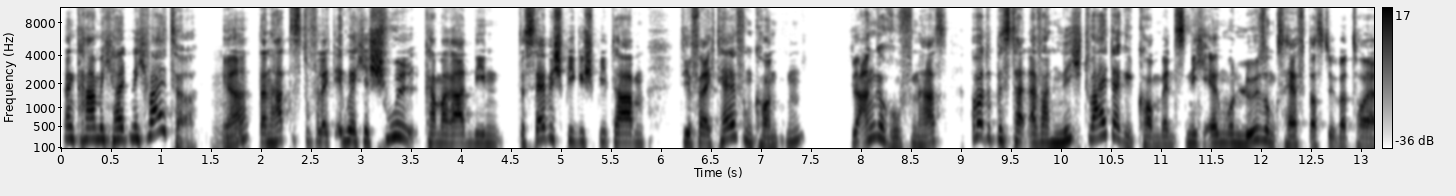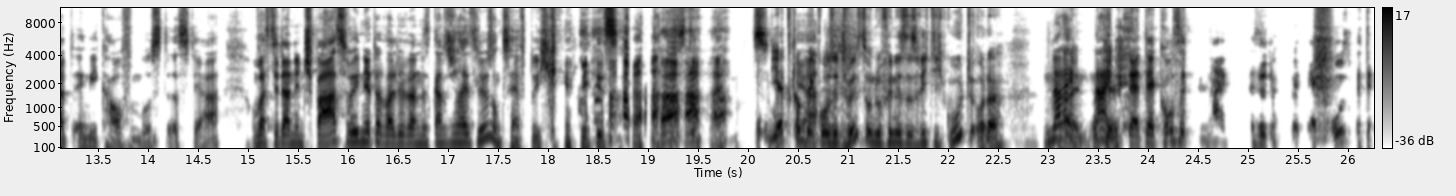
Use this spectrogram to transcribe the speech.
dann kam ich halt nicht weiter. Mhm. Ja, dann hattest du vielleicht irgendwelche Schulkameraden, die dasselbe Spiel gespielt haben, dir vielleicht helfen konnten die du angerufen hast, aber du bist halt einfach nicht weitergekommen, wenn es nicht irgendwo ein Lösungsheft, das du überteuert irgendwie kaufen musstest, ja. Und was dir dann den Spaß ruiniert hat, weil du dann das ganze scheiß Lösungsheft durchgelesen hast. und jetzt kommt ja? der große Twist und du findest es richtig gut, oder? Nein, nein, okay. der, der große, nein, also der, der große, der,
